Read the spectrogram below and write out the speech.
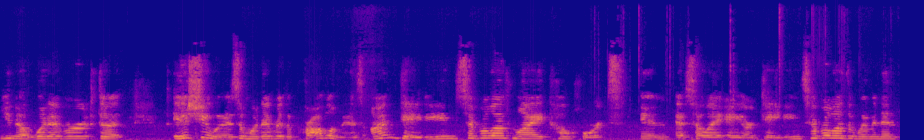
you know, whatever the issue is and whatever the problem is, I'm dating. Several of my cohorts in SLAA are dating. Several of the women in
